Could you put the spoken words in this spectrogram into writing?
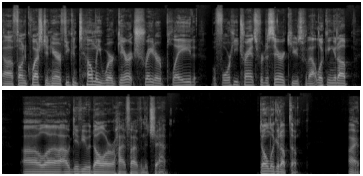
uh, fun question here. If you can tell me where Garrett Shrader played before he transferred to Syracuse without looking it up, I'll, uh, I'll give you a dollar or a high five in the chat. Don't look it up, though. All right.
